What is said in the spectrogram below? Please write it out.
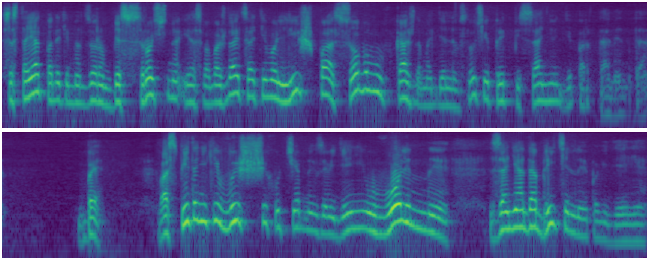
состоят под этим надзором бессрочно и освобождаются от него лишь по особому в каждом отдельном случае предписанию департамента. Б. Воспитанники высших учебных заведений, уволенные за неодобрительное поведение,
